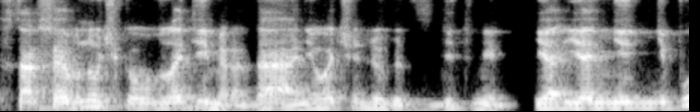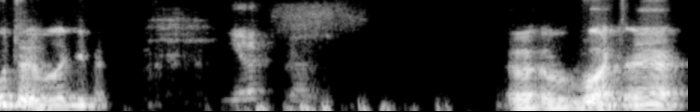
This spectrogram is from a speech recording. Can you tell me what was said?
старшая внучка у Владимира, да, они очень любят с детьми. Я, я не, не путаю, Владимир? Э, Вот, э,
